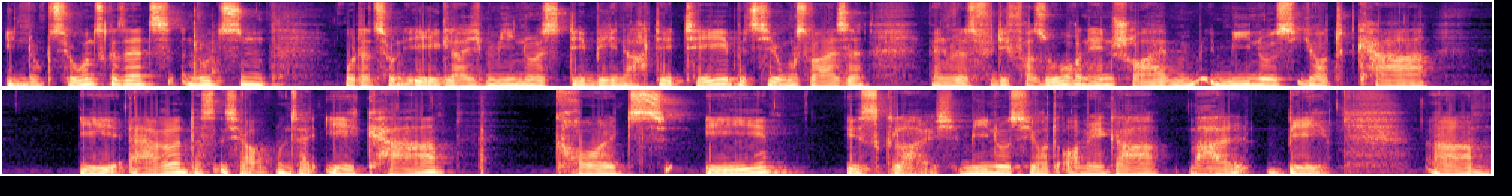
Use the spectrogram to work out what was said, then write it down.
Induktionsgesetz nutzen. Rotation E gleich minus dB nach dt, beziehungsweise, wenn wir es für die Phasoren hinschreiben, minus JK ER, das ist ja unser EK, Kreuz E ist gleich minus J Omega mal B. Ähm,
